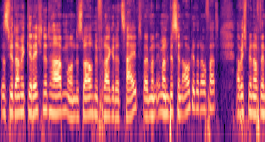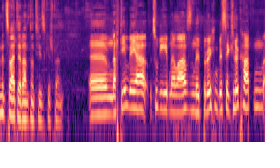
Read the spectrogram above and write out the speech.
dass wir damit gerechnet haben und es war auch eine Frage der Zeit, weil man immer ein bisschen Auge darauf hat. Aber ich bin auf deine zweite Randnotiz gespannt. Ähm, nachdem wir ja zugegebenermaßen mit Brüchen ein bisschen Glück hatten,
